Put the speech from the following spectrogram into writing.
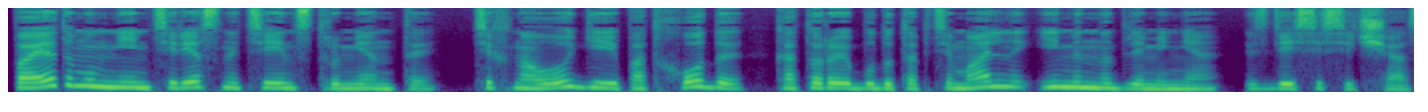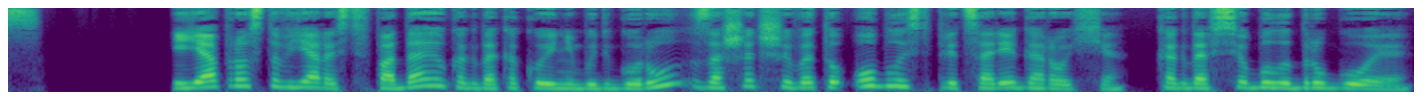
Поэтому мне интересны те инструменты, технологии и подходы, которые будут оптимальны именно для меня, здесь и сейчас. И я просто в ярость впадаю, когда какой-нибудь гуру, зашедший в эту область при царе Горохе, когда все было другое,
